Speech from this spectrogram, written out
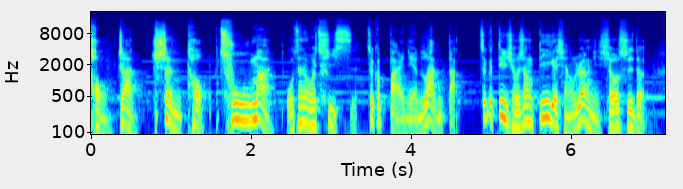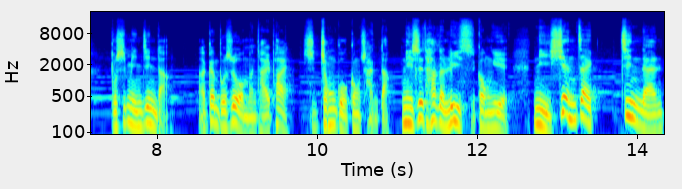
统战、渗透、出卖，我真的会气死！这个百年烂党，这个地球上第一个想让你消失的，不是民进党啊，更不是我们台派，是中国共产党。你是他的历史工业，你现在竟然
